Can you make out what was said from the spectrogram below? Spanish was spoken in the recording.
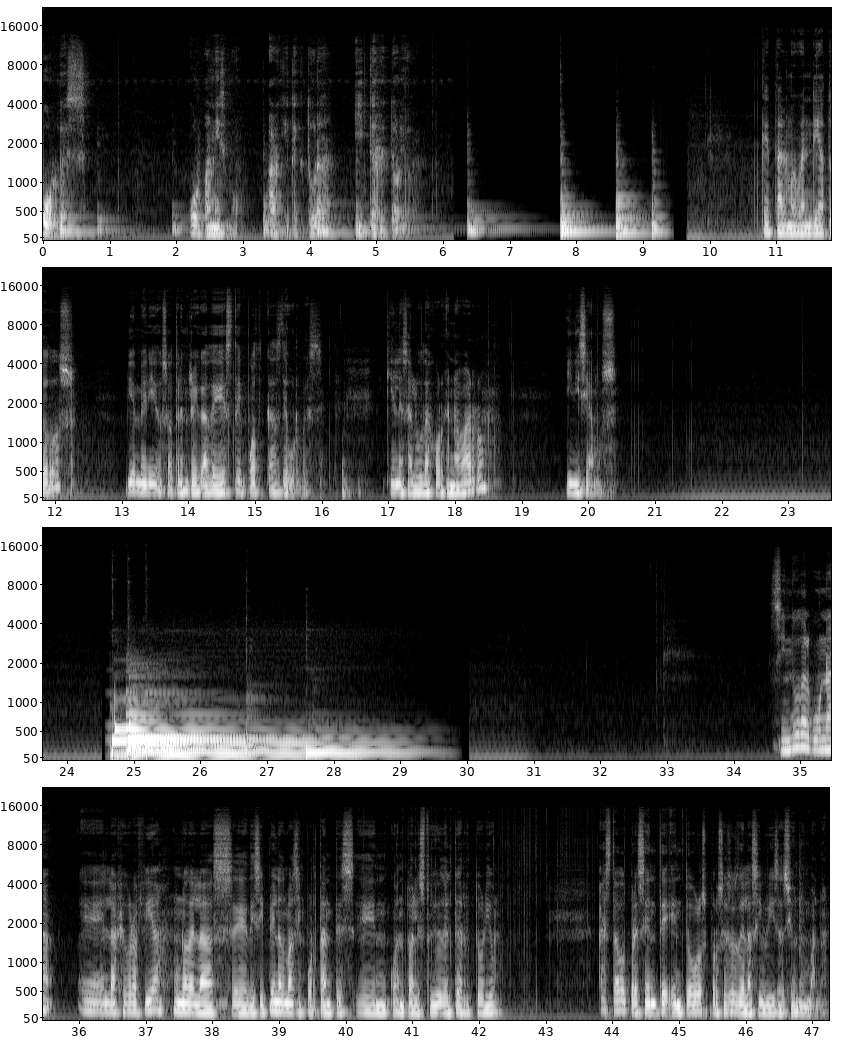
Urbes. Urbanismo, arquitectura y territorio. ¿Qué tal? Muy buen día a todos. Bienvenidos a otra entrega de este podcast de Urbes. Quien les saluda Jorge Navarro. Iniciamos. Sin duda alguna, eh, la geografía, una de las eh, disciplinas más importantes en cuanto al estudio del territorio, ha estado presente en todos los procesos de la civilización humana.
